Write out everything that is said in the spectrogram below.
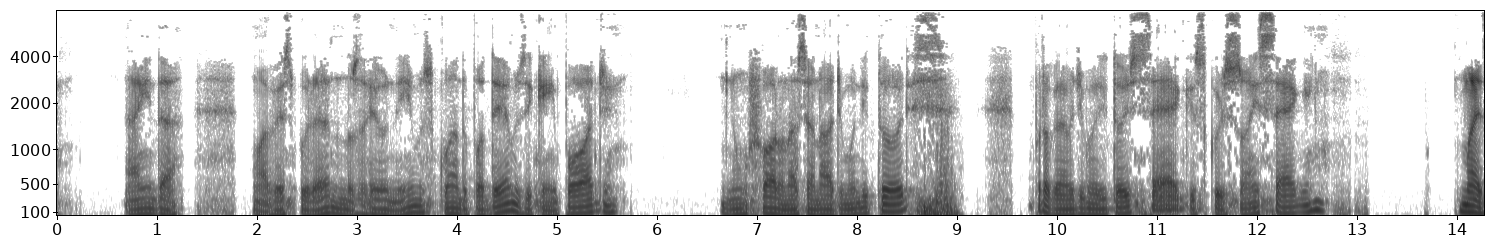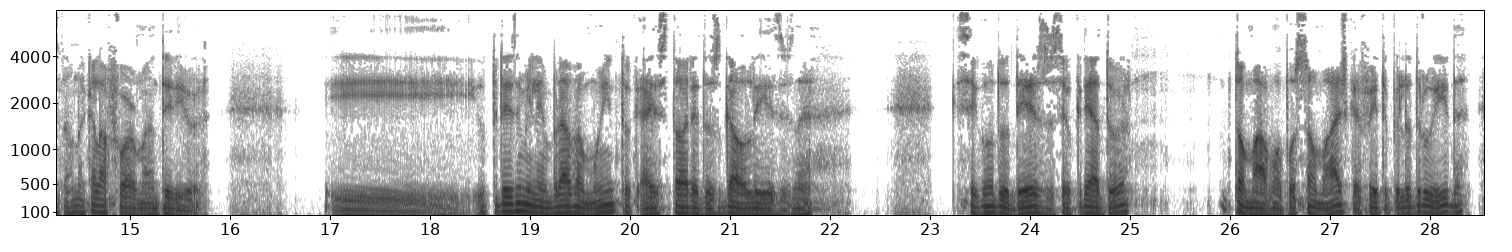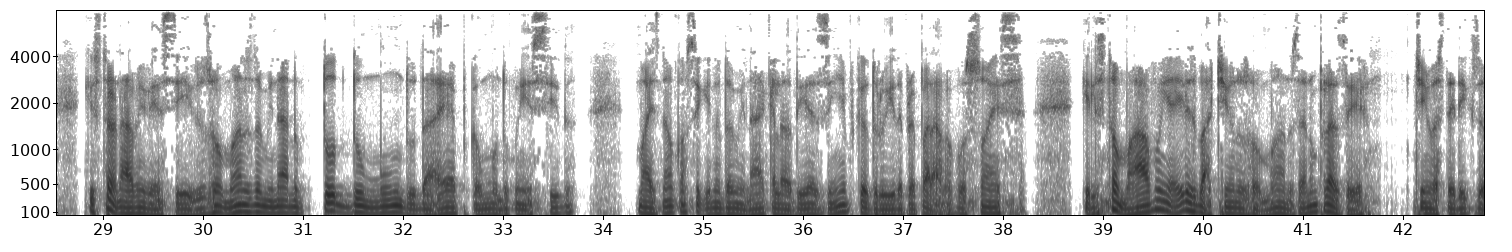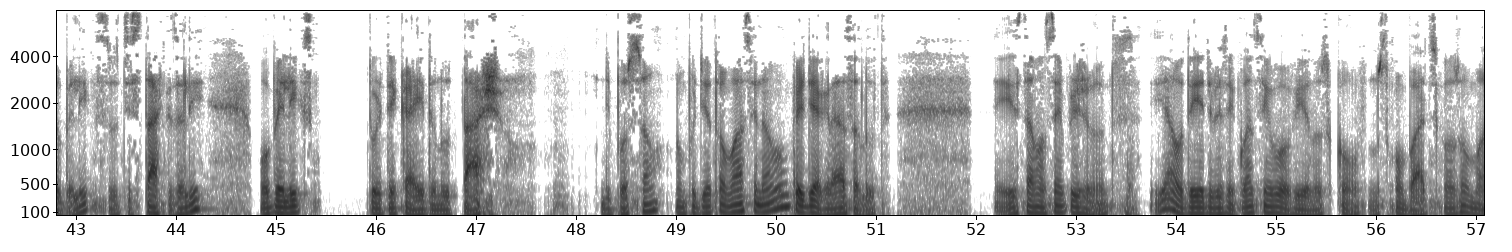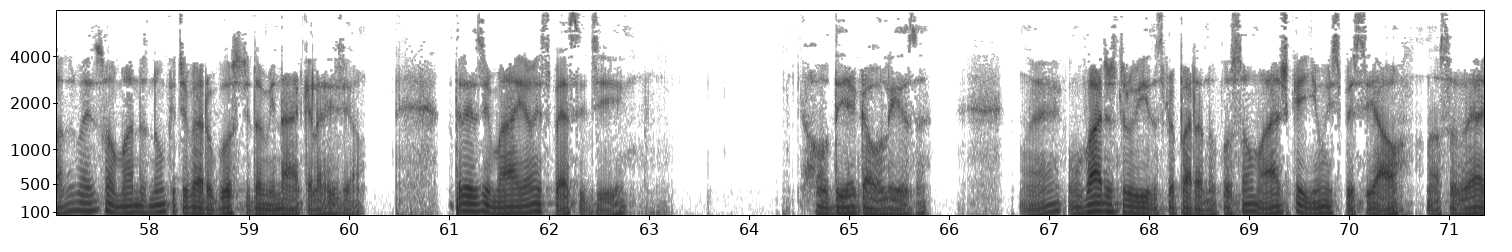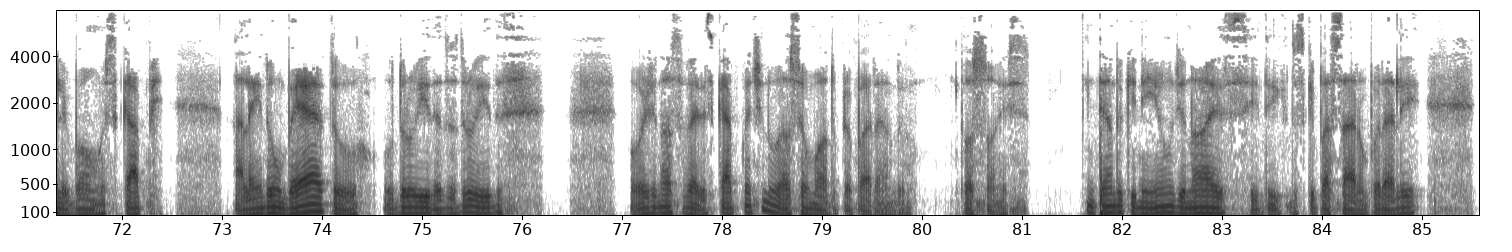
Ainda uma vez por ano nos reunimos quando podemos e quem pode, num Fórum Nacional de Monitores. O programa de monitores segue, excursões seguem, mas não naquela forma anterior. E o 13 me lembrava muito a história dos gauleses, né? Que segundo Deus, o seu criador, tomavam uma poção mágica feita pelo druida que os tornava invencíveis. Os romanos dominaram todo o mundo da época, o mundo conhecido, mas não conseguiram dominar aquela aldeiazinha porque o druida preparava poções que eles tomavam e aí eles batiam nos romanos, era um prazer. Tinha o Asterix e o Obelix, os destaques ali. O Obelix, por ter caído no tacho de poção, não podia tomar, senão perdia graça a luta. E estavam sempre juntos. E a aldeia de vez em quando se envolvia nos, nos combates com os romanos, mas os romanos nunca tiveram o gosto de dominar aquela região. O 13 de maio é uma espécie de aldeia gaulesa, né? com vários druidas preparando poção mágica e um especial, nosso velho bom escape, além do Humberto, o druida dos druidas. Hoje nosso velho escape continua ao seu modo preparando poções. Entendo que nenhum de nós dos que passaram por ali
